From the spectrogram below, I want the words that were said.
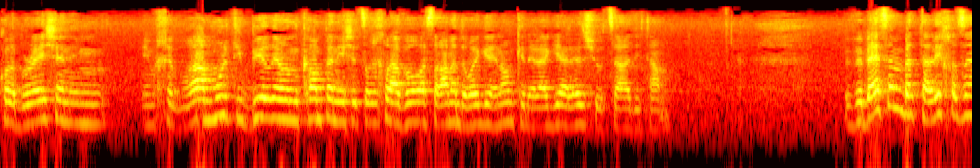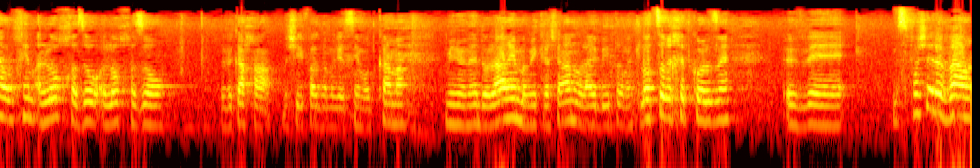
collaboration עם, עם חברה multi-billion company שצריך לעבור עשרה מדורי גיהנום כדי להגיע לאיזשהו צעד איתם. ובעצם בתהליך הזה הולכים הלוך חזור, הלוך חזור, וככה בשאיפה גם מגייסים עוד כמה מיליוני דולרים, במקרה שלנו אולי באינטרנט לא צריך את כל זה, ובסופו של דבר,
